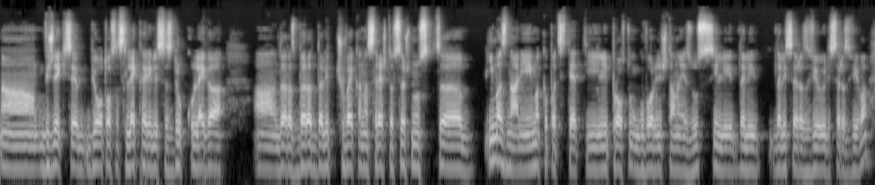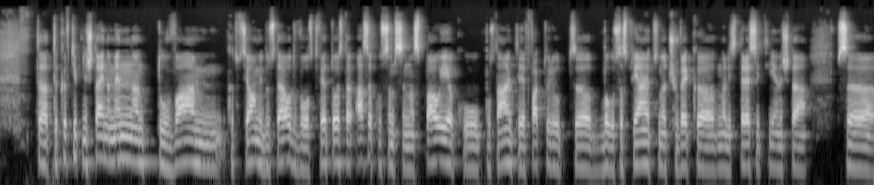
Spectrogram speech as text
а, виждайки се било то с лекар или с друг колега, а, да разберат дали човека на среща всъщност а, има знание, има капацитет или просто му говори неща на Изус или дали, дали се е развива или се развива. Та, такъв тип неща и на мен това като цяло ми доставя удоволствие. Тоест, аз ако съм се наспал и ако постаналите фактори от благосъстоянието на човека, нали, стрес и тия неща са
